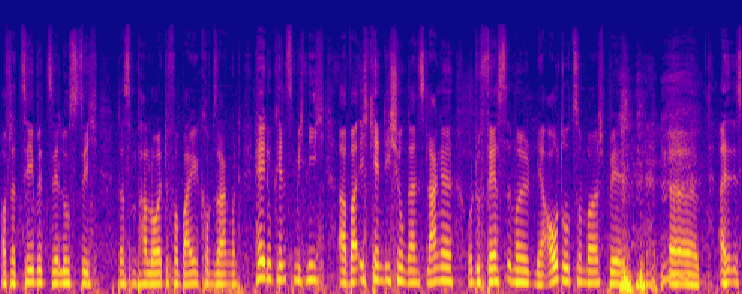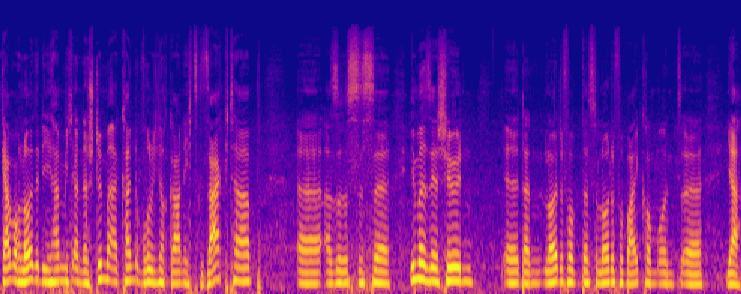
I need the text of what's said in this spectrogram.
auf der Cebit sehr lustig, dass ein paar Leute vorbeigekommen sagen und hey, du kennst mich nicht, aber ich kenne dich schon ganz lange und du fährst immer mit mir Auto zum Beispiel. äh, also es gab auch Leute, die haben mich an der Stimme erkannt, obwohl ich noch gar nichts gesagt habe. Äh, also das ist äh, immer sehr schön, äh, dann Leute, dass Leute vorbeikommen und äh, ja,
